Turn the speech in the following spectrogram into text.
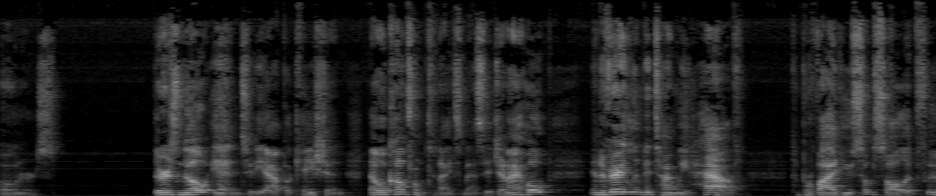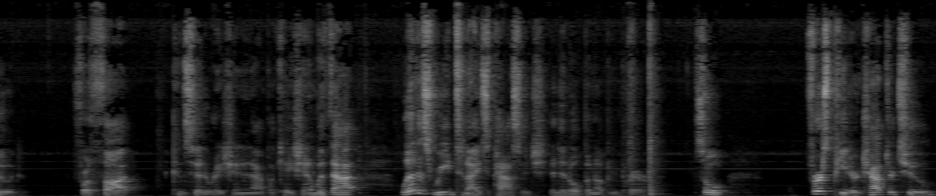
owners. There is no end to the application that will come from tonight's message, and I hope in a very limited time we have to provide you some solid food for thought, consideration, and application. And with that, let us read tonight's passage and then open up in prayer. So, 1 Peter chapter 2,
